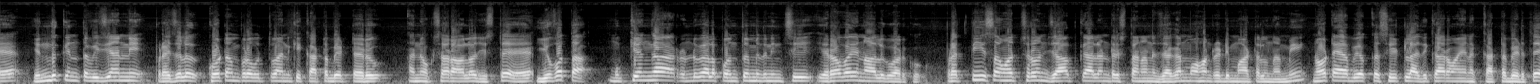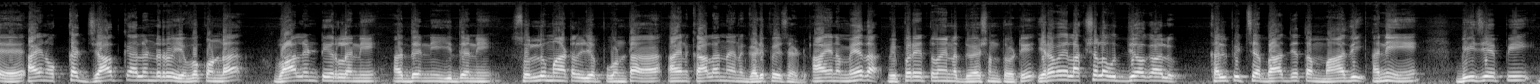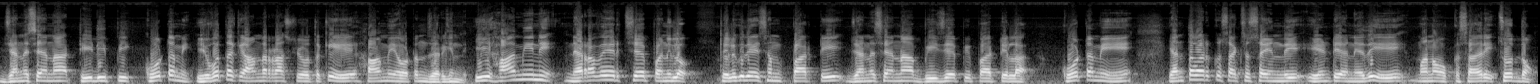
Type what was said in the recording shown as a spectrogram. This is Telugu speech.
ఎందుకు ఇంత విజయాన్ని ప్రజలు కూటమి ప్రభుత్వానికి కట్టబెట్టారు అని ఒకసారి ఆలోచిస్తే యువత ముఖ్యంగా రెండు వేల పంతొమ్మిది నుంచి ఇరవై నాలుగు వరకు ప్రతి సంవత్సరం జాబ్ క్యాలెండర్ ఇస్తానన్న జగన్మోహన్ రెడ్డి మాటలు నమ్మి నూట యాభై ఒక్క సీట్ల అధికారం ఆయన కట్టబెడితే ఆయన ఒక్క జాబ్ క్యాలెండర్ ఇవ్వకుండా వాలంటీర్లని అదని ఇదని సొల్లు మాటలు చెప్పుకుంటా ఆయన కాలాన్ని ఆయన గడిపేశాడు. ఆయన మీద విపరీతమైన ద్వేషంతో ఇరవై లక్షల ఉద్యోగాలు కల్పించే బాధ్యత మాది అని బీజేపీ జనసేన టీడీపీ కూటమి యువతకి ఆంధ్ర రాష్ట్ర యువతకి హామీ ఇవ్వటం జరిగింది. ఈ హామీని నెరవేర్చే పనిలో తెలుగుదేశం పార్టీ జనసేన బీజేపీ పార్టీల కూటమి ఎంతవరకు సక్సెస్ అయింది ఏంటి అనేది మనం ఒక్కసారి చూద్దాం.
